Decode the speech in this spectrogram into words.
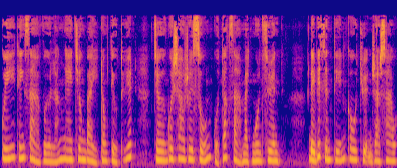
Quý thính giả vừa lắng nghe chương 7 trong tiểu thuyết Chờ ngôi sao rơi xuống của tác giả Mạch Ngôn Xuyên. Để biết diễn tiến câu chuyện ra sao,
